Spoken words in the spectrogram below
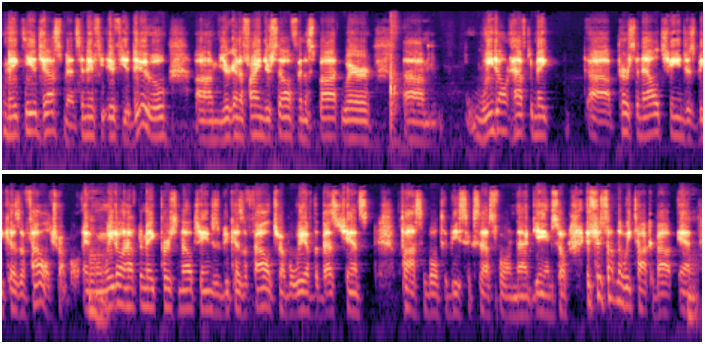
make the adjustments. And if if you do, um, you're going to find yourself in a spot where um, we don't have to make uh, personnel changes because of foul trouble. And mm-hmm. when we don't have to make personnel changes because of foul trouble, we have the best chance possible to be successful in that game. So it's just something that we talk about, and mm-hmm.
